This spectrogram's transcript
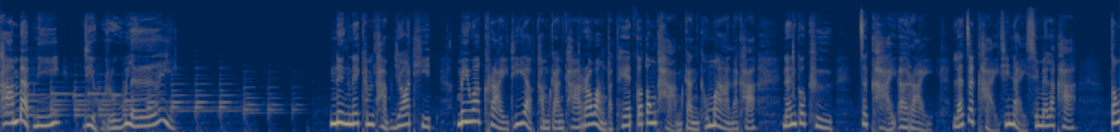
ถามแบบนี้เดี๋ยวรู้เลย หนึ่งในคำถามยอดฮิต ไม่ว่าใครที่อยากทำการค้าระหว่างประเทศก็ต้องถามกันเข้ามานะคะ นั่นก็คือจะขายอะไร และจะขายที่ไหนใช่ไหมล่ะคะ ต้อง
